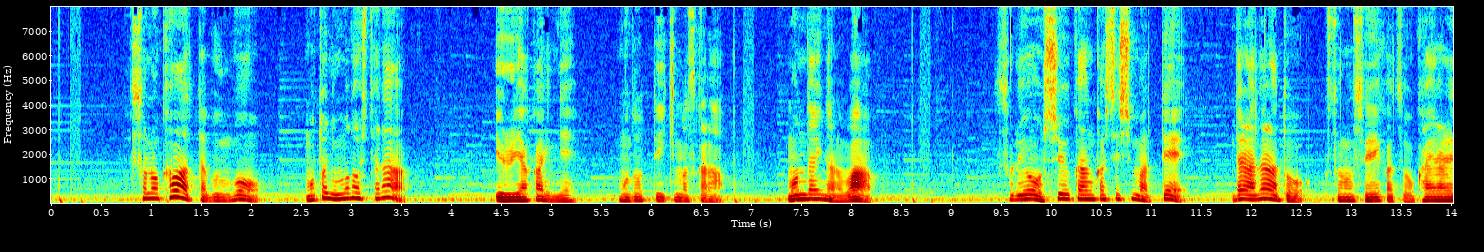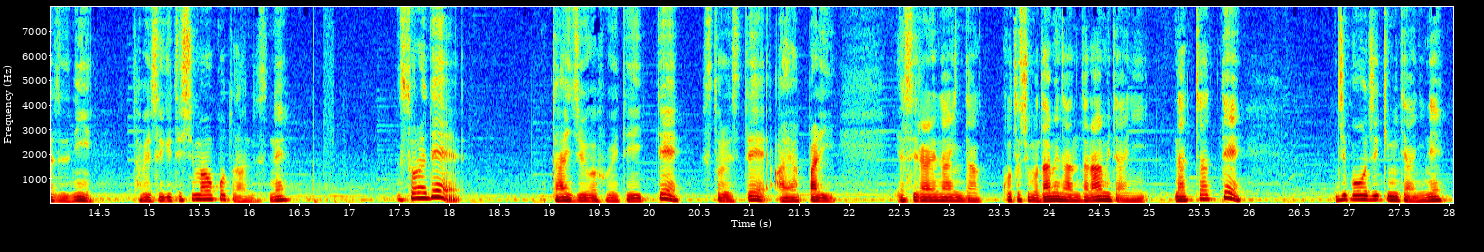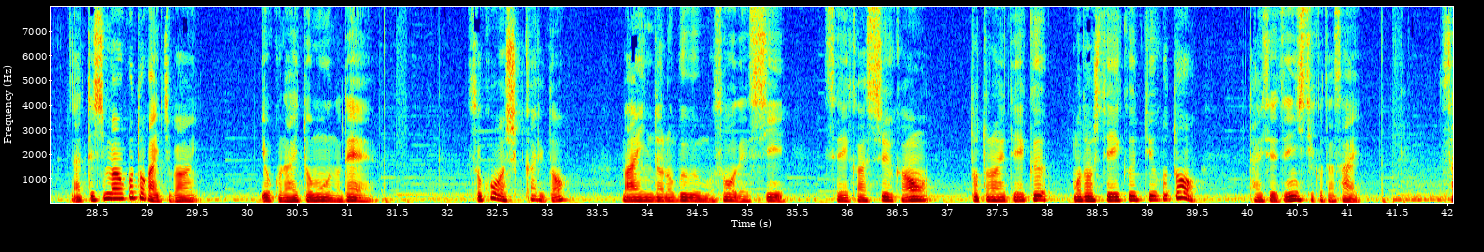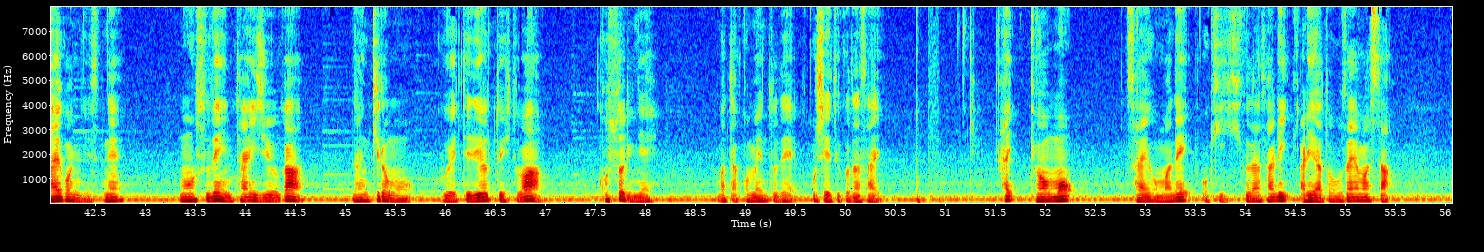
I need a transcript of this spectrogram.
その変わった分を元に戻したら緩やかにね戻っていきますから問題なのはそれを習慣化してしまってだらだらとその生活を変えられずに食べ過ぎてしまうことなんですね。それで体重が増えていってストレスであやっぱり痩せられないんだ今年もダメなんだなみたいになっちゃって自暴自棄みたいにねなってしまうことが一番良くないと思うのでそこをしっかりとマインドの部分もそうですし生活習慣を整えていく戻していくっていうことを大切にしてください。最後にですねもうすでに体重が何キロも増えてるよっていう人はこっそりねまたコメントで教えてください。はい今日も最後までお聴きくださりありがとうございました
